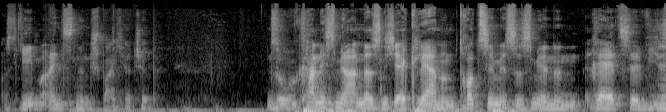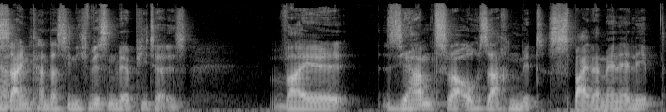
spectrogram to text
Aus jedem einzelnen Speicherchip. So kann ich es mir anders nicht erklären und trotzdem ist es mir ein Rätsel, wie ja. es sein kann, dass sie nicht wissen, wer Peter ist. Weil sie haben zwar auch Sachen mit Spider-Man erlebt,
